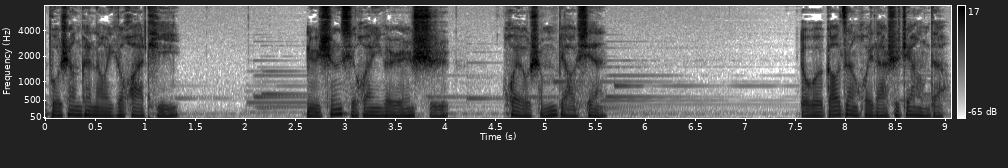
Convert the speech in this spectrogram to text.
博上看到一个话题：女生喜欢一个人时，会有什么表现？有个高赞回答是这样的：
